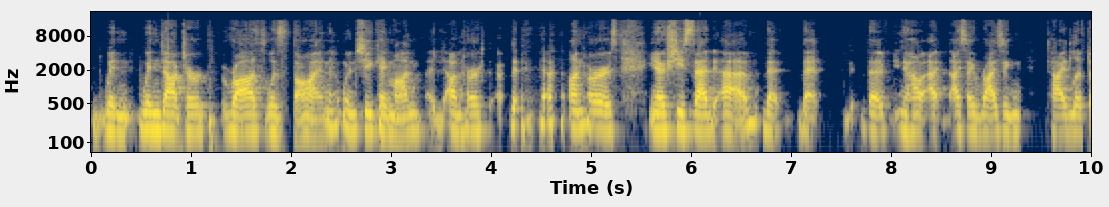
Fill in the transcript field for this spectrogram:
when when Dr. Roz was on, when she came on on her on hers, you know, she said uh, that that that you know how I, I say rising tide lift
